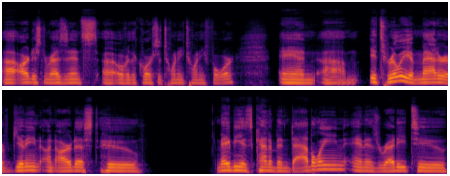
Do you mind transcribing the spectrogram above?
uh, artist in residence uh, over the course of 2024. And um, it's really a matter of giving an artist who maybe has kind of been dabbling and is ready to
